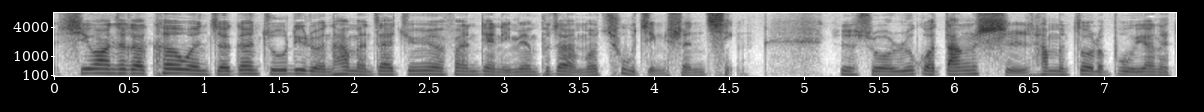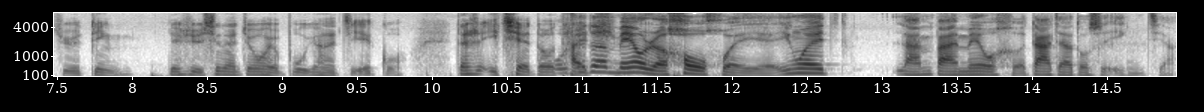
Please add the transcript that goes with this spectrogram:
希望这个柯文哲跟朱立伦他们在君悦饭店里面，不知道有没有触景生情，就是说，如果当时他们做了不一样的决定，也许现在就会有不一样的结果。但是，一切都太……我觉得没有人后悔耶，因为蓝白没有和，大家都是赢家。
